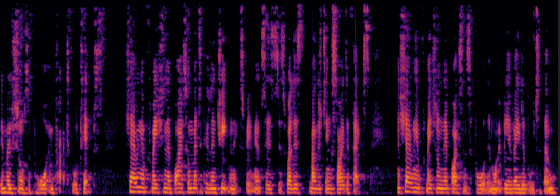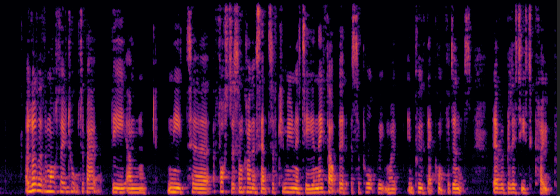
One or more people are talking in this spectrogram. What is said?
emotional support and practical tips, sharing information and advice on medical and treatment experiences, as well as managing side effects, and sharing information on the advice and support that might be available to them. A lot of them also talked about the um, need to foster some kind of sense of community, and they felt that a support group might improve their confidence, their ability to cope,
